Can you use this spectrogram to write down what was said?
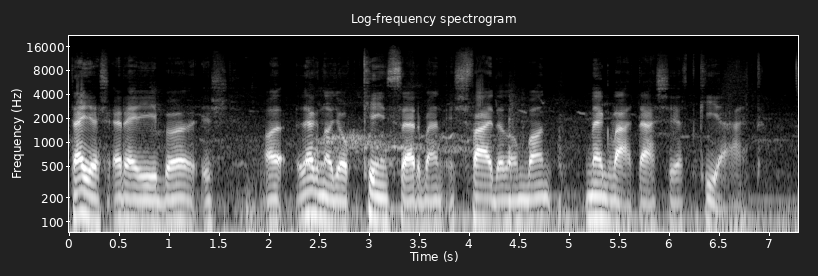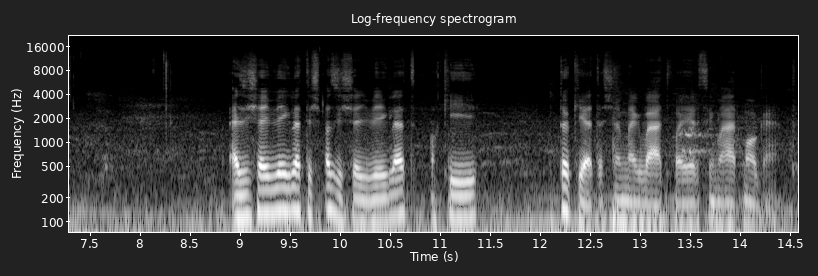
teljes erejéből és a legnagyobb kényszerben és fájdalomban megváltásért kiállt. Ez is egy véglet, és az is egy véglet, aki tökéletesen megváltva érzi már magát.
